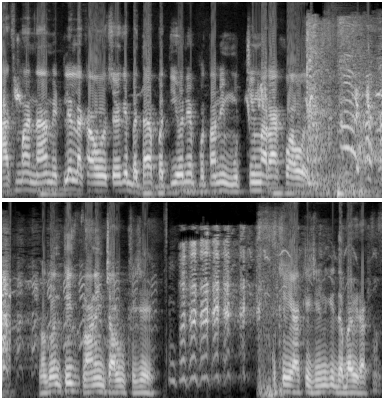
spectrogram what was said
હાથમાં નામ એટલે લખાવો છો કે બધા પતિઓને પોતાની મુઠ્ઠીમાં રાખવા હોય. લગનથી જ પ્લાનિંગ ચાલુ થઈ જાય. પછી આખી જિંદગી દબાઈ રાખો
